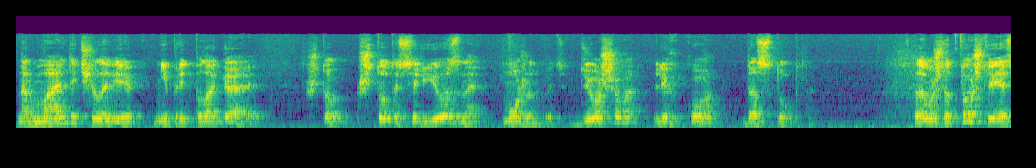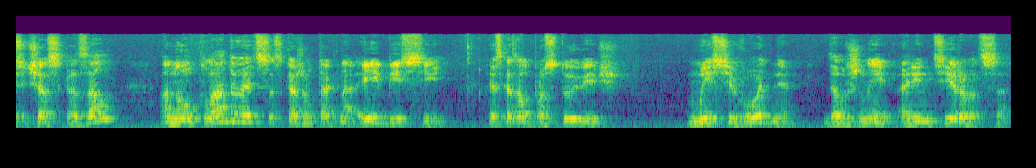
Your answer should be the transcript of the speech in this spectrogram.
Нормальный человек не предполагает, что что-то серьезное может быть дешево, легко, доступно. Потому что то, что я сейчас сказал, оно укладывается, скажем так, на ABC. Я сказал простую вещь. Мы сегодня должны ориентироваться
